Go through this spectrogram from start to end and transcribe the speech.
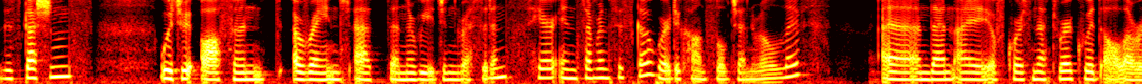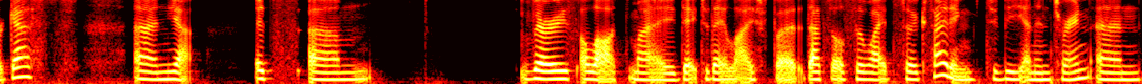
discussions, which we often arrange at the Norwegian residence here in San Francisco, where the consul general lives and then I of course network with all our guests, and yeah, it's um, varies a lot my day to day life, but that's also why it's so exciting to be an intern, and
